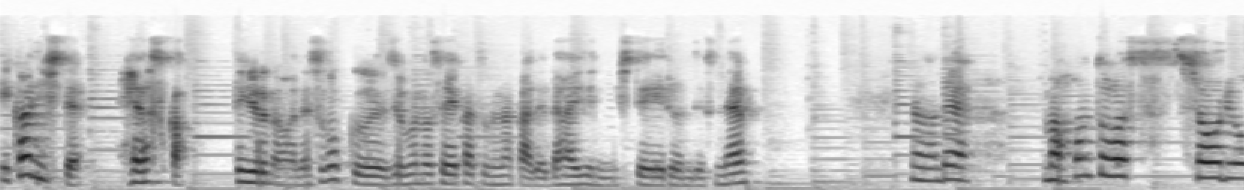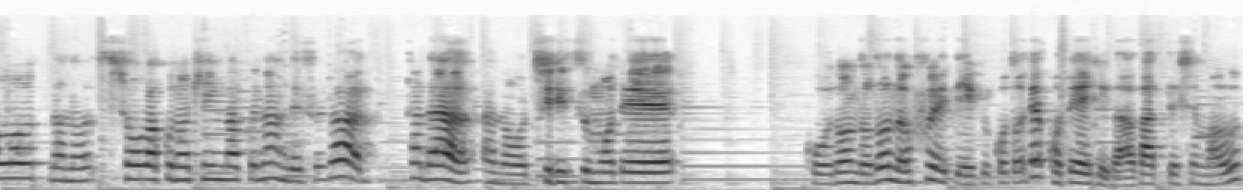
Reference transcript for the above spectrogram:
いかにして減らすかっていうのはね、すごく自分の生活の中で大事にしているんですね。なので、まあ、本当は少量、あの少額の金額なんですが、ただ、あの、ちりつもでこうどんどんどんどん増えていくことで固定費が上がってしまう、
